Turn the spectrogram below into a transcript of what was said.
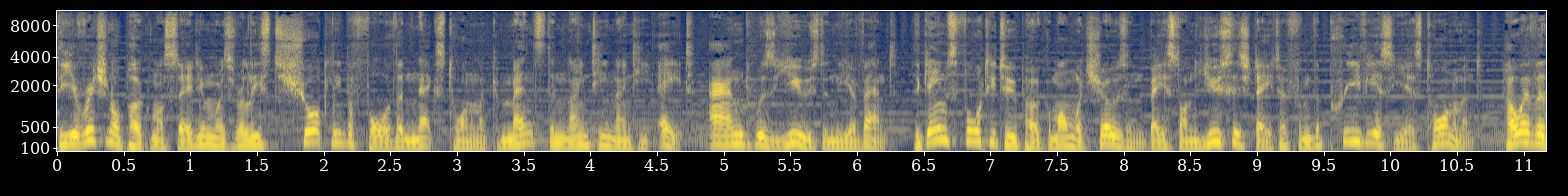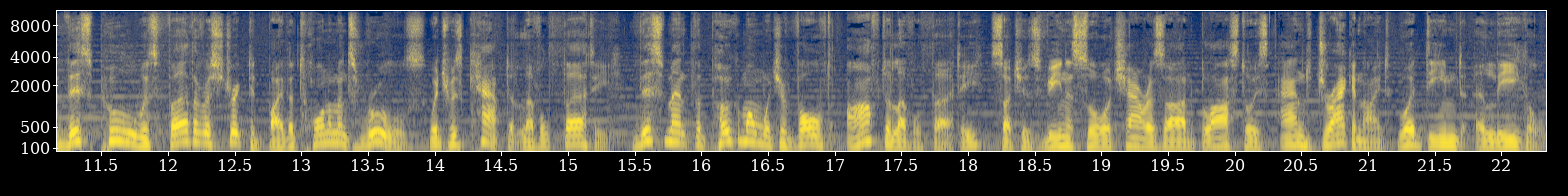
The original Pokemon Stadium was released shortly before the next tournament commenced in 1998 and was used in the event. The game's 42 Pokemon were chosen based on usage data from the previous year's tournament. However, this pool was further restricted by the tournament's rules, which was capped at level 30. This meant that Pokemon which evolved after level 30, such as Venusaur, Charizard, Blastoise, and Dragonite, were deemed illegal.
